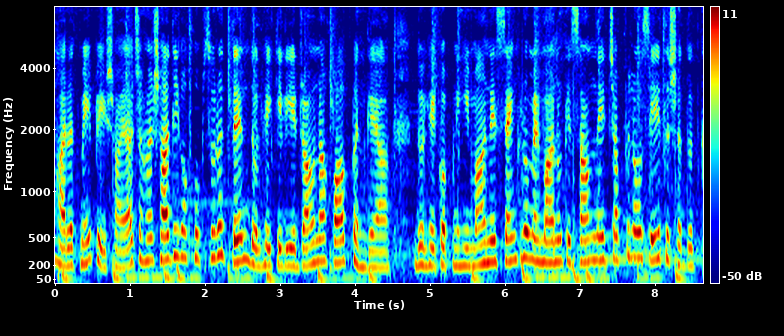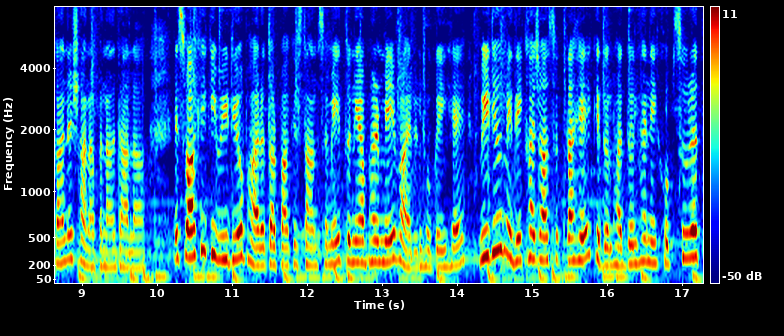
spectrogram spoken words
भारत में पेश आया, जहाँ शादी का खूबसूरत दिन दुल्हे के लिए ड्राउना ख्वाब बन गया। दुल्हे को अपनी ही माँ ने सैकड़ों मेहमानों के सामने चप्पलों से तशद का निशाना बना डाला। इस वाक़े की वीडियो भारत और पाकिस्तान समेत दुनिया भर में वायरल हो गई है। वीडियो में देखा जा सकता है कि दुल्हा दुल्हन एक खूबसूरत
